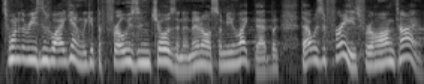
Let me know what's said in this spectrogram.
It's one of the reasons why, again, we get the frozen chosen. And I know some of you like that, but that was a phrase for a long time.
